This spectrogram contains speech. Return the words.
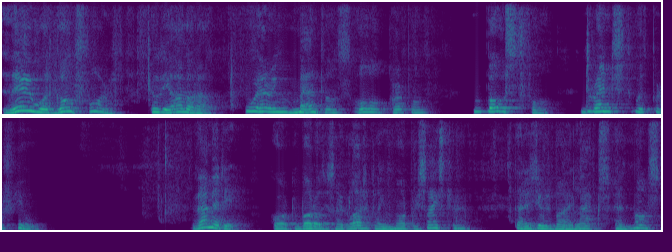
They would go forth to the agora wearing mantles all purple, boastful, drenched with perfume. Vanity, or to borrow the psychologically more precise term that is used by Laks and Most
